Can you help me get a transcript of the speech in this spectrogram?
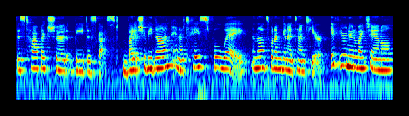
this topic should be discussed, but it should be done in a tasteful way, and that's what I'm going to attempt here. If you're new to my channel,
